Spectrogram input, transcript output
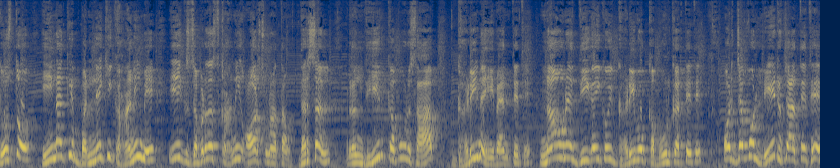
दोस्तों, हीना के बनने की कहानी में एक ज़बरदस्त कहानी और सुनाता हूँ। दरअसल, रणधीर कपूर साहब घड़ी नहीं पहनते थे। ना उन्हें दी गई कोई घड़ी वो कबूल करते थे। और जब वो लेट हो जाते थे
